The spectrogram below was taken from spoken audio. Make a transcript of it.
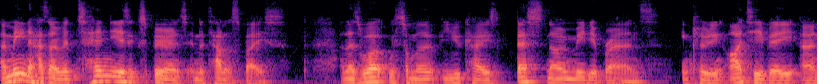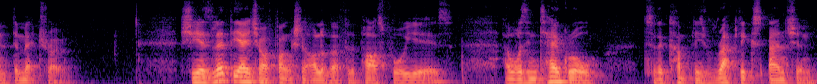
Amina has over 10 years' experience in the talent space and has worked with some of the UK's best known media brands, including ITV and The Metro. She has led the HR function at Oliver for the past four years and was integral to the company's rapid expansion,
